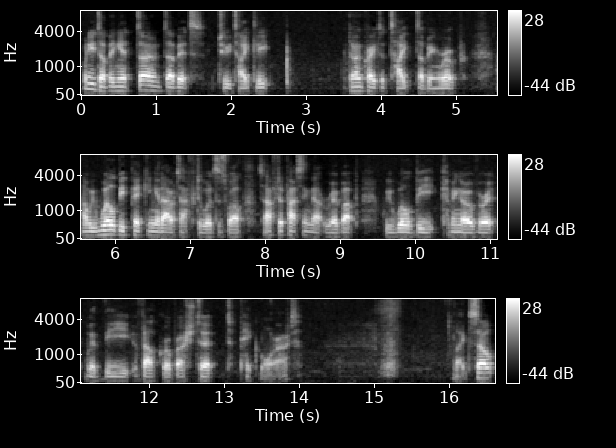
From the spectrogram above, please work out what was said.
when you're dubbing it don't dub it too tightly. Don't create a tight dubbing rope. And we will be picking it out afterwards as well. So after passing that rib up, we will be coming over it with the Velcro brush to, to pick more out. Like so.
